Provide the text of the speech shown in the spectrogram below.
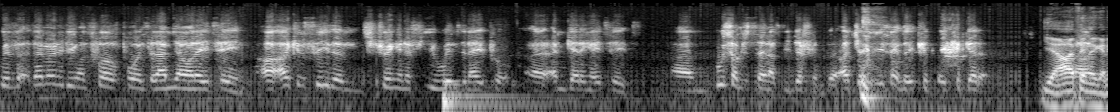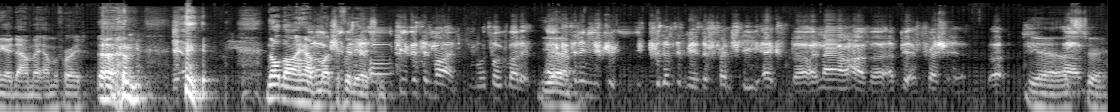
with them only being on 12 points and Amiens on 18, I, I can see them stringing a few wins in April uh, and getting 18th. Um, also, I'm just saying that to be different, but I genuinely think they could they could get it. Yeah, I think they're going to go down, mate. I'm afraid. Um, not that I have I'll much this- affiliation. Keep this in mind. We'll talk about it. Yeah. Uh, considering you've, you've presented me as a French league expert, I now have a, a bit of pressure here, but Yeah, that's um, true.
